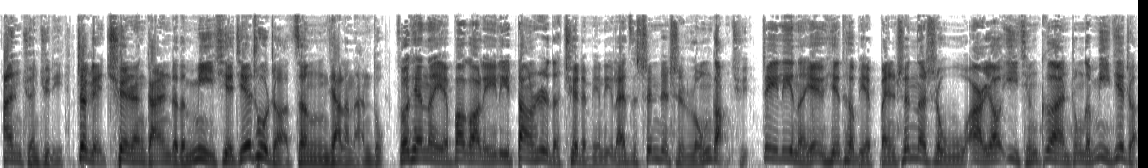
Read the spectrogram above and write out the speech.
安全距离，这给确认感染者的密切接触者增加了难度。昨天呢，也报告了一例当日的确诊病例，来自深圳市龙岗区。这一例呢，也有些特别，本身呢是五二幺疫情个案。中的密接者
